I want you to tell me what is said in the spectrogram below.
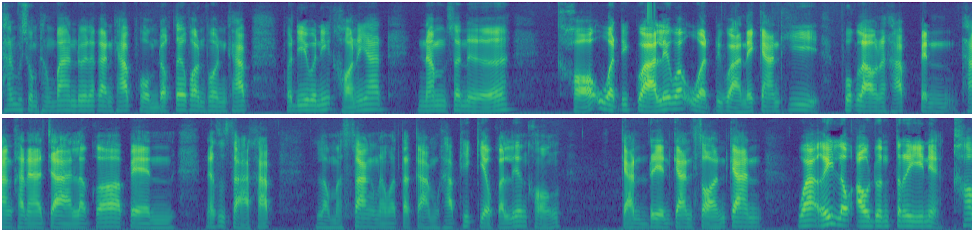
ท่านผู้ชมทางบ้านด้วยแล้วกันครับ ผมดรพรพลครับ พอดีวันนี้ขออนุญาตนำเสนอ ขออวดดีกว่า เรียกว่าอวดดีกว่าในการที่พวกเรานะครับ เป็นทางคณาจารย์แล้วก็เป็นนักศึกษาครับ เรามาสร้างนวัตกรรมครับที่เกี่ยวกับเรื่องของการเรียนการสอนการ ว่าเอ้ยเราเอาดนตรีเนี่ยเข้า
